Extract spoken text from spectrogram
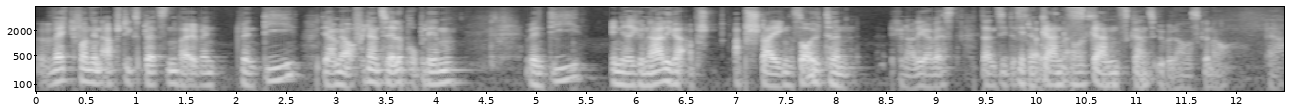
weg von den Abstiegsplätzen, weil wenn, wenn die, die haben ja auch finanzielle Probleme, wenn die in die Regionalliga absteigen sollten, Regionalliga West, dann sieht es ganz, ganz, ganz übel aus, genau. Ja.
